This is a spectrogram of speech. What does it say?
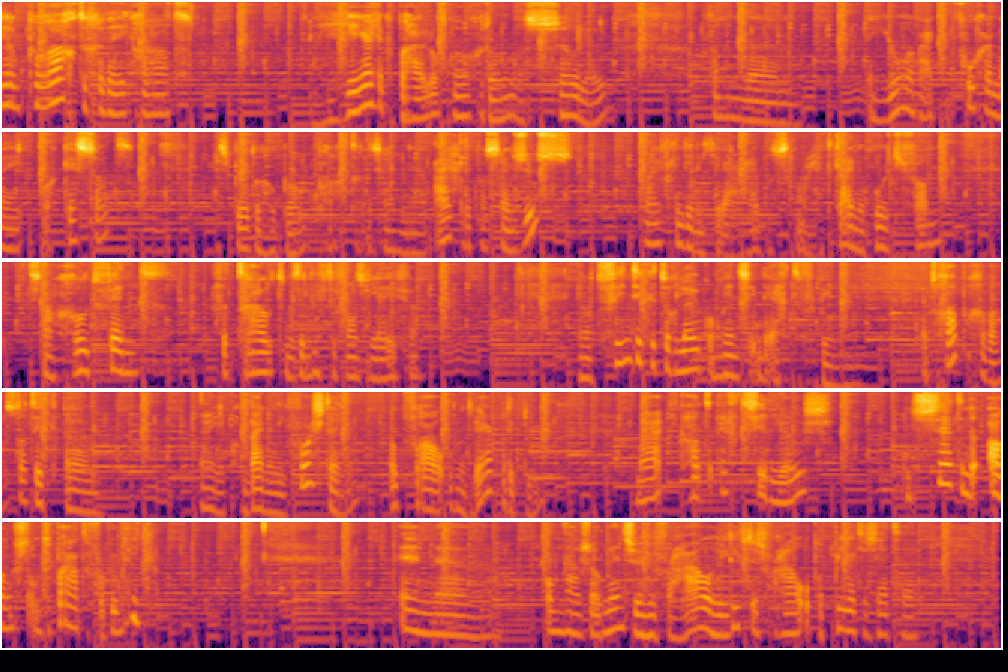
weer een prachtige week gehad. Een heerlijke bruiloft mogen doen, was zo leuk. Van een, ehm, een jongen waar ik vroeger mee op orkest zat. Hij speelde hobo, prachtig. Zijn, eh, eigenlijk was zijn zus mijn vriendinnetje daar. Hij was maar het kleine broertje van. Het is nou een grote vent, getrouwd met de liefde van zijn leven. En wat vind ik het toch leuk om mensen in de echt te verbinden. Het grappige was dat ik, uh, nou je kan bijna niet voorstellen, ook vooral om het werk wat ik doe. Maar ik had echt serieus ontzettende angst om te praten voor publiek. En uh, om nou zo mensen hun verhaal, hun liefdesverhaal op papier te zetten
